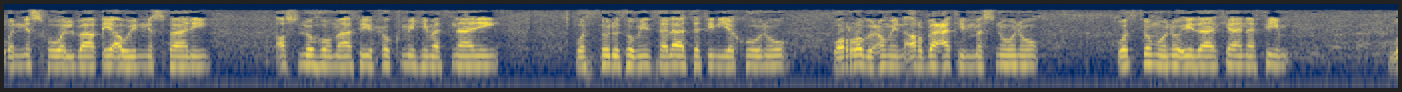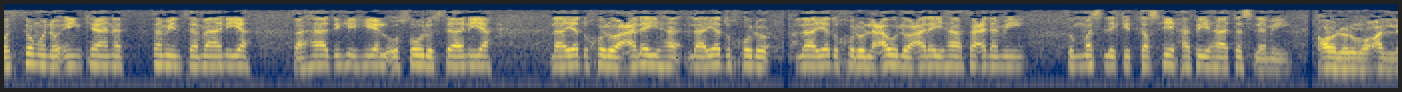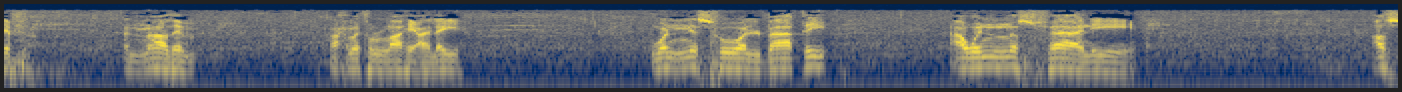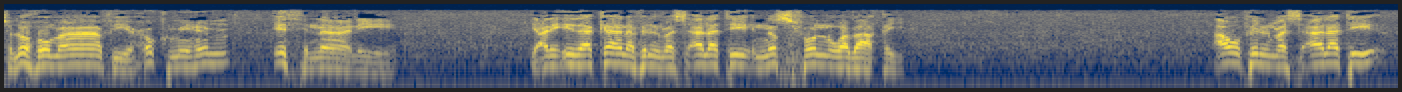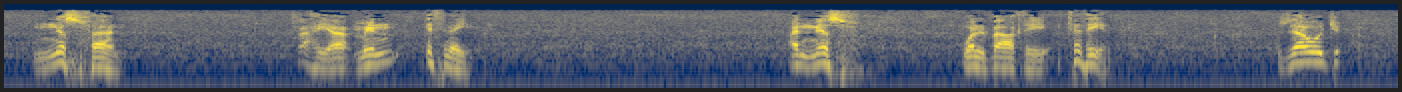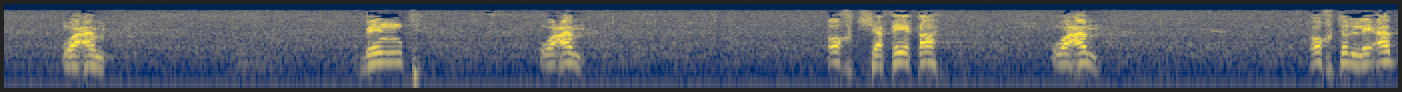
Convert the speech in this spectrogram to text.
والنصف والباقي أو النصفان أصلهما في حكمهما اثنان والثلث من ثلاثة يكون والربع من أربعة مسنون والثمن إذا كان في والثمن إن كان فمن ثمانية فهذه هي الأصول الثانية لا يدخل عليها لا يدخل لا يدخل العول عليها فاعلمي ثم اسلك التصحيح فيها تسلمي. قول المؤلف الناظم رحمة الله عليه والنصف والباقي أو النصفان. أصلهما في حكمهم اثنان. يعني إذا كان في المسألة نصف وباقي أو في المسألة نصفان فهي من اثنين. النصف والباقي كثير. زوج وعم. بنت وعم. أخت شقيقة وعم. أخت لأب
